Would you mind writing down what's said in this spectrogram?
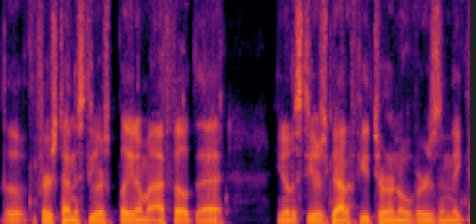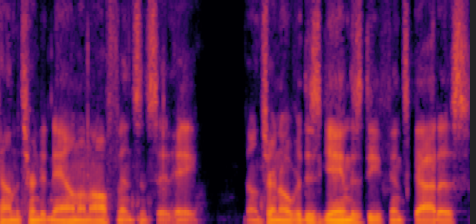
the first time the Steelers played them, I felt that you know, the Steelers got a few turnovers and they kind of turned it down on offense and said, hey, don't turn over this game. This defense got us.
